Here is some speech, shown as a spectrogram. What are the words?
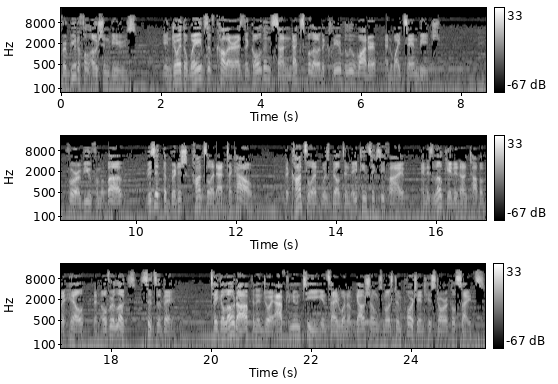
for beautiful ocean views. Enjoy the waves of color as the golden sun ducks below the clear blue water at White Sand Beach. For a view from above, visit the British consulate at Takao. The consulate was built in 1865 and is located on top of a hill that overlooks Sizi Bay. Take a load off and enjoy afternoon tea inside one of Kaohsiung's most important historical sites.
